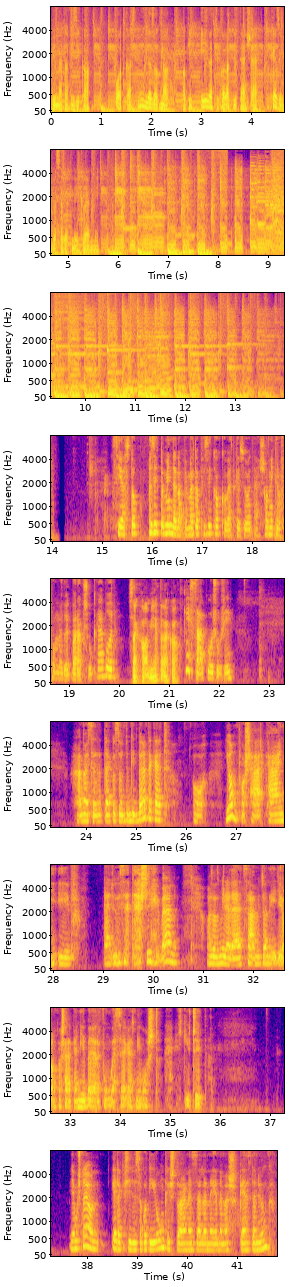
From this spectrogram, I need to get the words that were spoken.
Mindennapi Metafizika. Podcast mindazoknak, akik életük alakítását a kezükbe szeretnék venni. Sziasztok! Ez itt a Mindennapi Metafizika következő adása. A mikrofon mögött Baraksó Gábor. Szeghalmi Etelka. És Szálkó Zsuzsi. Hát nagy szeretettel köszöntünk itt benneteket a Jampasárkány év előzetesében. Azaz mire lehet számítani egy Jampasárkány évben, erre fogunk beszélgetni most egy kicsit. Ugye most nagyon érdekes időszakot írunk, és talán ezzel lenne érdemes kezdenünk,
